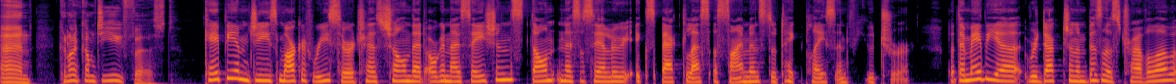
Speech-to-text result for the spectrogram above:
Anne, can I come to you first? KPMG's market research has shown that organizations don't necessarily expect less assignments to take place in future. But there may be a reduction in business travel,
